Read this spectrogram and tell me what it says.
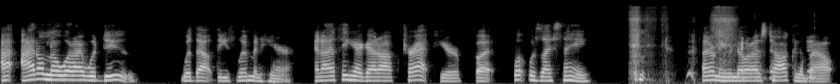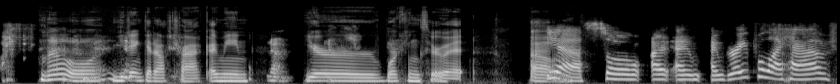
I, I don't know what I would do without these women here. And I think I got off track here, but what was I saying? I don't even know what I was talking about. No, you didn't get off track. I mean, No. you're working through it. Um, yeah, so I, I'm I'm grateful I have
